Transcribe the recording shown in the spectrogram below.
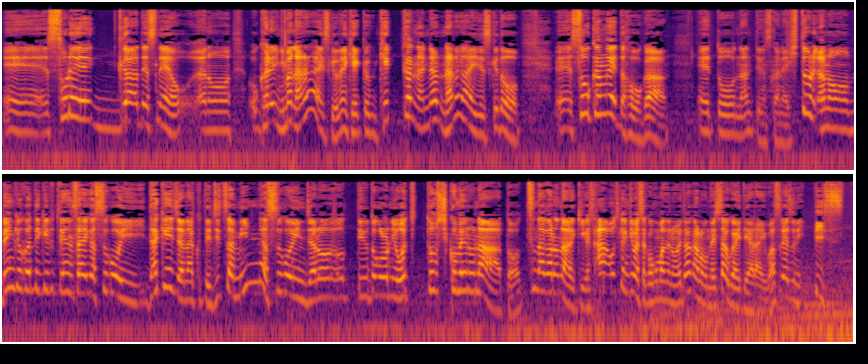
えー、それがですね、あの、お金に今ならないですけどね、結局、結果にならないですけど、えー、そう考えた方が、えっ、と、なんていうんですかね、一人、あの、勉強ができる天才がすごいだけじゃなくて、実はみんなすごいんじゃろうっていうところに落ちとし込めるなぁと、繋がるなぁ気がして、あ、お時間来ました。ここまでのお相手はカノンでした。うがいてやらい。忘れずに。ピース。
